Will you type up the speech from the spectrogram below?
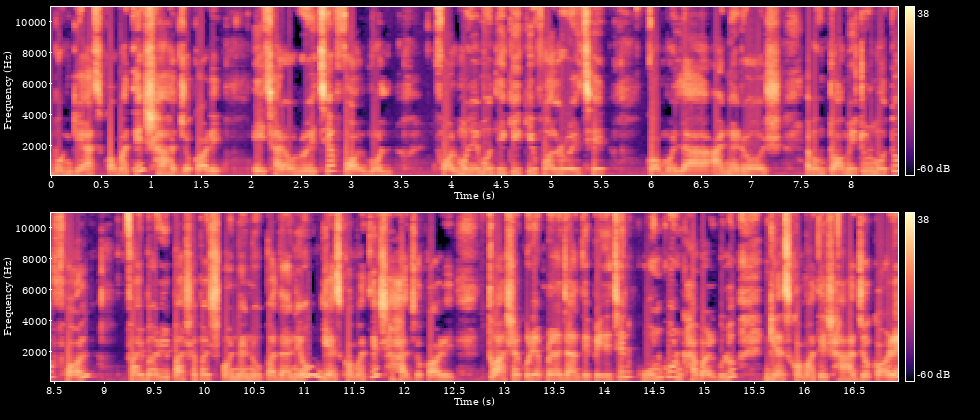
এবং গ্যাস কমাতে সাহায্য করে। এছাড়াও রয়েছে ফলমূল। ফলমূলের মধ্যে কী কী ফল রয়েছে? কমলা, আনারস এবং টমেটোর মতো ফল ফাইবারের পাশাপাশি অন্যান্য উপাদানেও গ্যাস কমাতে সাহায্য করে। তো আশা করি আপনারা জানতে পেরেছেন কোন কোন খাবারগুলো গ্যাস কমাতে সাহায্য করে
